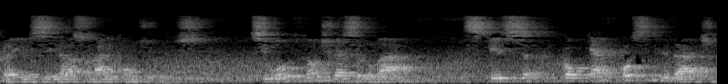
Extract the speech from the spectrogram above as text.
para eles se relacionarem com os outros. Se o outro não tiver celular, esqueça qualquer possibilidade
